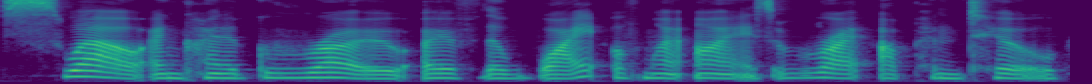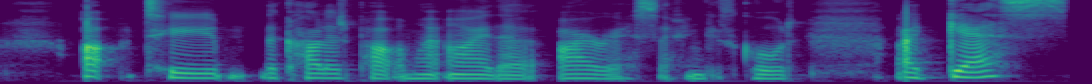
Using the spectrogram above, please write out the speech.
swell and kind of grow over the white of my eyes right up until up to the coloured part of my eye, the iris, I think it's called. I guess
